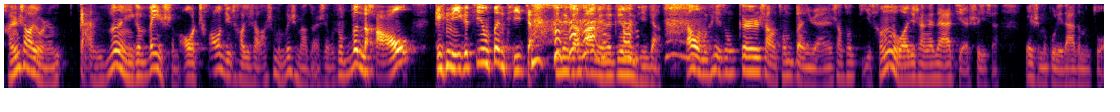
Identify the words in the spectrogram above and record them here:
很少有人敢问一个为什么。哦，超级超级少。老师，我们为什么要做这件事情？我说问的好，给你一个金问题奖，今天刚发明的金问题奖。然后我们可以从根儿上、从本源上、从底层逻辑上跟大家解释一下，为什么鼓励大家这么做。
